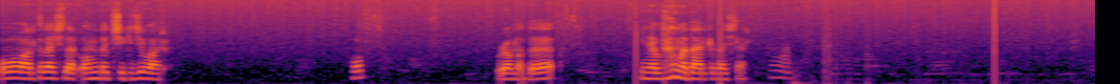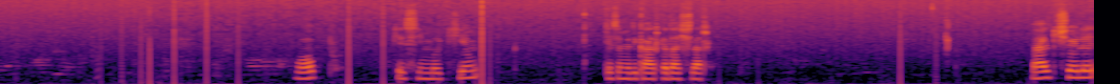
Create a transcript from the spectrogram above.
Oo arkadaşlar onun da çekici var. Hop. Vuramadı. Yine vuramadı arkadaşlar. Hop. Keseyim bakayım. Kesemedik arkadaşlar. Belki şöyle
